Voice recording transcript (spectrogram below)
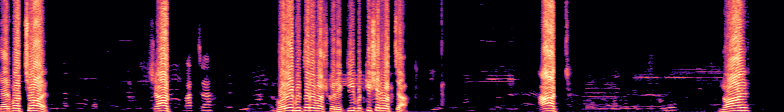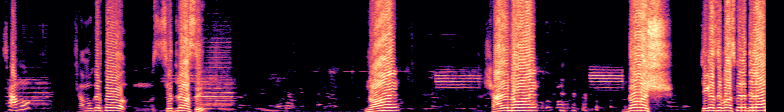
চার পাঁচ ছয় সাত। বাচ্চা। ঘরের ভিতরে বাস করে কি কিসের বাচ্চা? আট। নয়। শামুক। শামুকের তো ছিদ্র আছে। নয় সাড়ে নয় দশ। ঠিক আছে পাস করে দিলাম।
